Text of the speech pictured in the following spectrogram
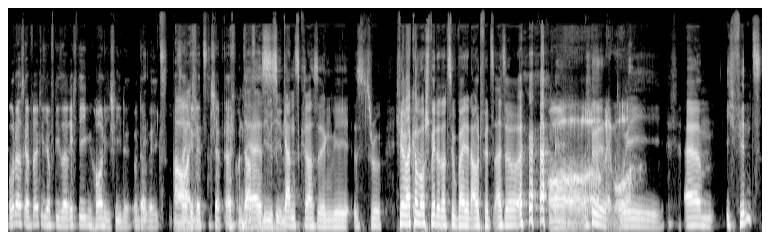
oder ist gerade wirklich auf dieser richtigen Horny-Schiene unterwegs. Ah, seit ich- den letzten Chaptern. Und ja, dafür es liebe ich ist ihn. ganz krass irgendwie. Ist true. Ich finde, wir kommen auch später dazu bei den Outfits. Also. Oh, Memo. Ähm, ich finde es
